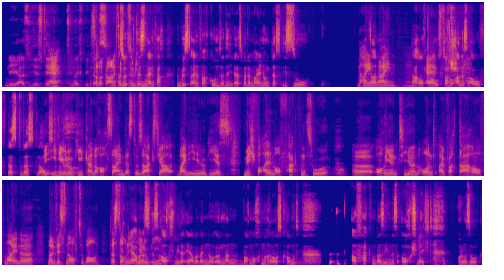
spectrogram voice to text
Nee, also hier steht Hä? zum Beispiel, Das hat doch gar nichts Also damit du zu bist tun. einfach, du bist einfach grundsätzlich erstmal der Meinung, das ist so. Nein, und dann- nein. Darauf Hä, baust du Quatsch. so alles auf, dass du das Eine glaubst. Ideologie kann doch auch sein, dass du sagst, ja, meine Ideologie ist, mich vor allem auf Fakten zu äh, orientieren und einfach darauf meine, mein Wissen aufzubauen. Das ist doch eine ja, aber das Ideologie. ist auch schon wieder, ja, aber wenn du irgendwann, warum auch immer rauskommt, auf Fakten basieren ist auch schlecht. Oder so.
